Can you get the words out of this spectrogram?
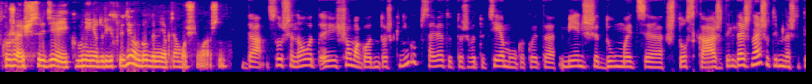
окружающей среде и к мнению других людей, он был для меня прям очень важен. Да, слушай, ну вот э, еще могу одну тоже книгу посоветовать, тоже в эту тему какой-то меньше думать, э, что скажет. Или даже, знаешь, вот именно что-то,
